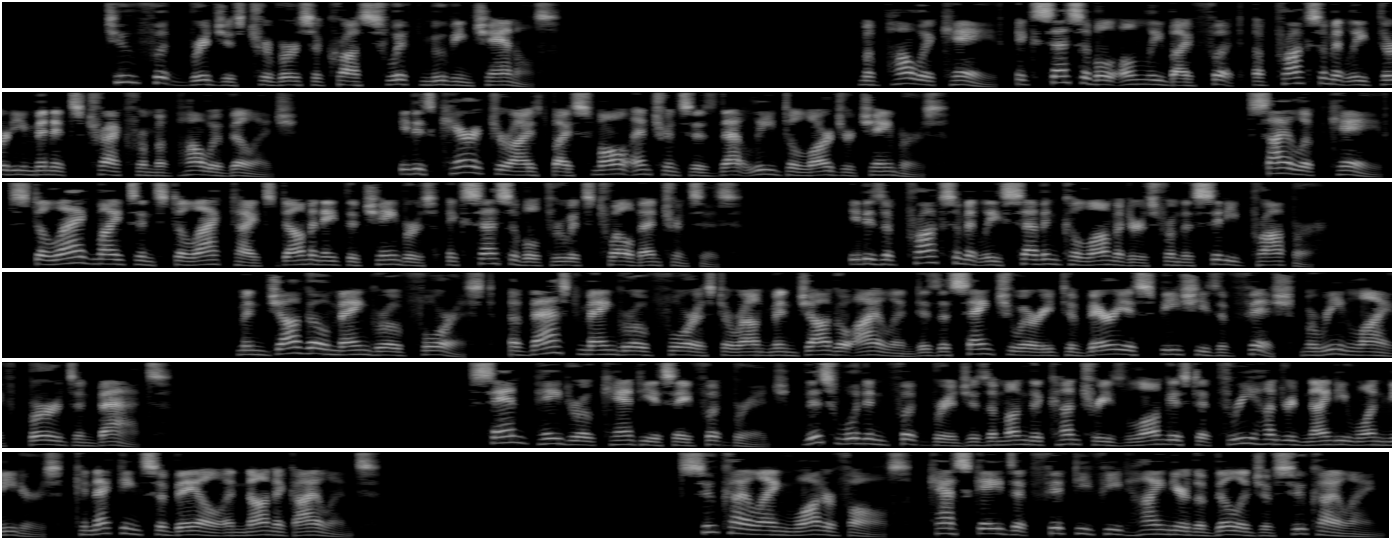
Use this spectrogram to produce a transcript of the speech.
Two-foot bridges traverse across swift-moving channels. Mapawa Cave. Accessible only by foot, approximately 30 minutes trek from Mapawa village. It is characterized by small entrances that lead to larger chambers. Silip Cave. Stalagmites and stalactites dominate the chambers, accessible through its 12 entrances. It is approximately 7 kilometers from the city proper. Manjago Mangrove Forest. A vast mangrove forest around Manjago Island is a sanctuary to various species of fish, marine life, birds and bats. San Pedro Cantiase footbridge. This wooden footbridge is among the country's longest at 391 meters, connecting Sabale and Nonoc Islands. Sukailang Waterfalls. Cascades at 50 feet high near the village of Sukailang.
